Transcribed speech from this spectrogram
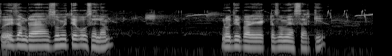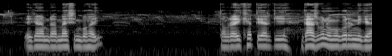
তো এই যে আমরা জমিতে পৌঁছাইলাম। নদীর পাড়ে একটা জমি আছে আর কি। এখানে আমরা মেশিন বহাই। তো আমরা এই খেতে আর কি ঘাস বনমো গরুর নিগে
